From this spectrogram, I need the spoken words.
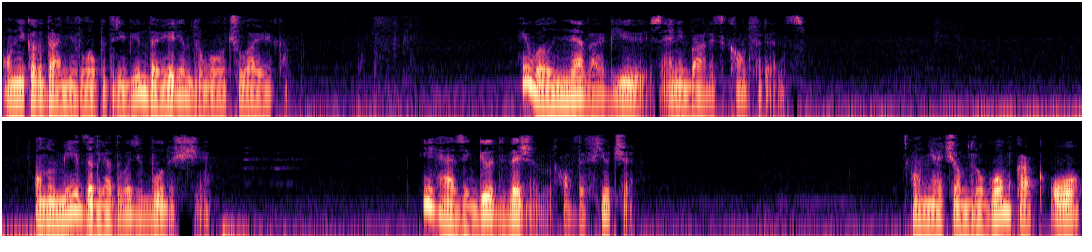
Он никогда не злоупотребит доверием другого человека. He will never abuse anybody's confidence. Он умеет заглядывать в будущее. He has a good vision of the future. Он ни о чем другом, как о,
